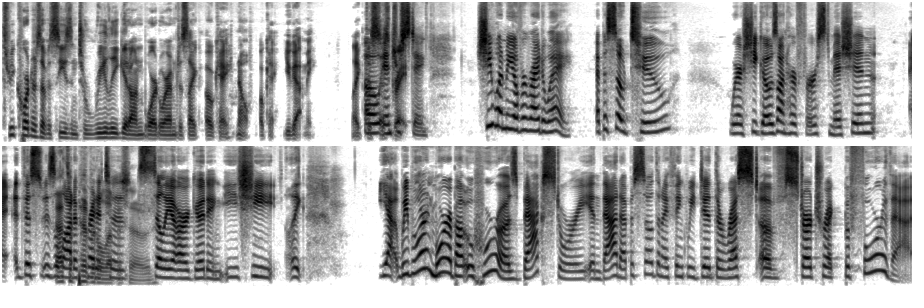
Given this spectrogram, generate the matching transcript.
three quarters of a season to really get on board. Where I'm just like, okay, no, okay, you got me. Like, this Oh, is great. interesting. She won me over right away. Episode two, where she goes on her first mission. This is a That's lot a of credit to episode. Celia R. Gooding. She like, yeah, we learned more about Uhura's backstory in that episode than I think we did the rest of Star Trek before that.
